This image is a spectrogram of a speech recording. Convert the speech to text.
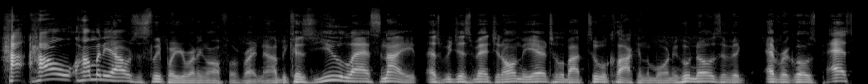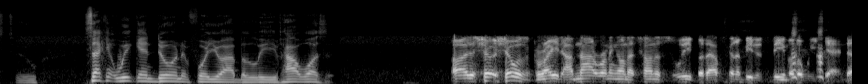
How how how many hours of sleep are you running off of right now? Because you last night, as we just mentioned, on the air till about two o'clock in the morning. Who knows if it ever goes past two? Second weekend doing it for you, I believe. How was it? Uh, the show show was great. I'm not running on a ton of sleep, but that's going to be the theme of the weekend. uh,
